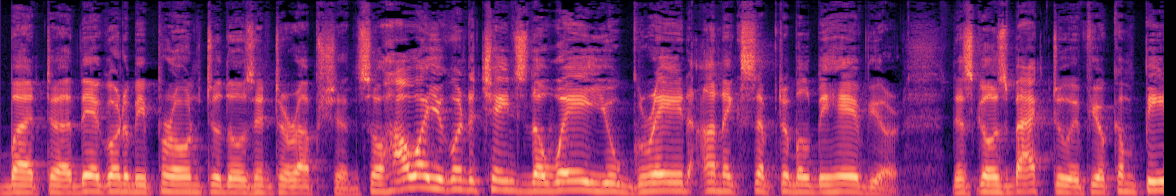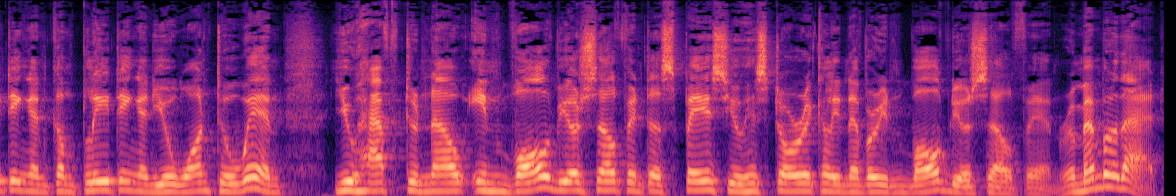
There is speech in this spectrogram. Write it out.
but uh, they're going to be prone to those interruptions. So, how are you going to change the way you grade unacceptable behavior? This goes back to if you're competing and completing and you want to win, you have to now involve yourself into space you historically never involved yourself in. Remember that.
